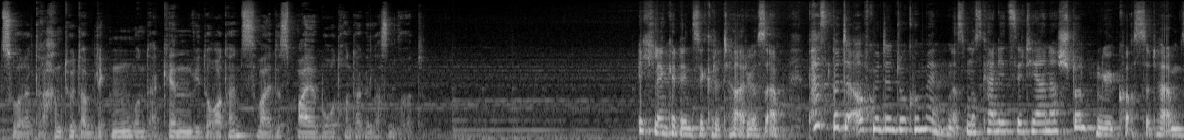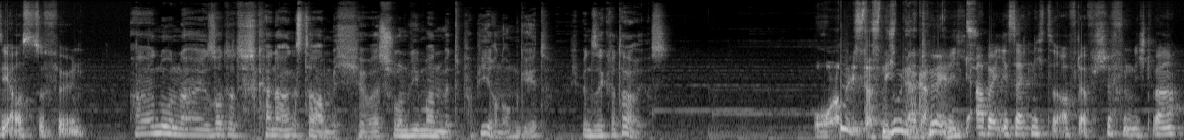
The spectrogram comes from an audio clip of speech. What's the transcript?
zur Drachentöter blicken und erkennen, wie dort ein zweites Beilboot runtergelassen wird. Ich lenke den Sekretarius ab. Passt bitte auf mit den Dokumenten. Es muss Kanizetianer Stunden gekostet haben, sie auszufüllen. Äh, nun, ihr solltet keine Angst haben. Ich weiß schon, wie man mit Papieren umgeht. Ich bin Sekretarius. Oh, aber ist das nicht Nun Pergament? natürlich, aber ihr seid nicht so oft auf Schiffen, nicht wahr?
